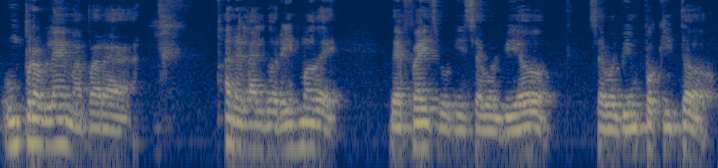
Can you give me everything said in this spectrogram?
un problema para, para el algoritmo de, Facebook y se volvió, se volvió un poquito,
